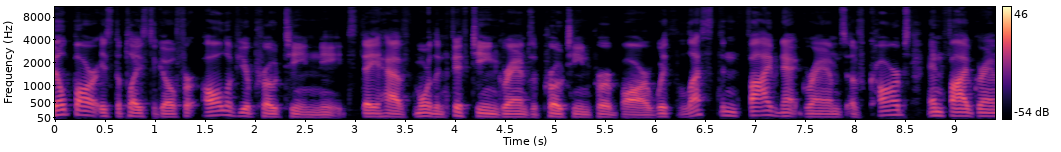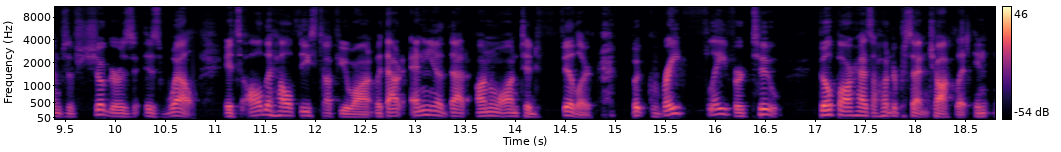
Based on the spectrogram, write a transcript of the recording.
Built Bar is the place to go for all of your protein needs. They have more than 15 grams of protein per bar with less than 5 net grams of carbs and 5 grams of sugars as well. It's all the healthy stuff you want without any of that unwanted filler, but great flavor too. Built Bar has 100% chocolate in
